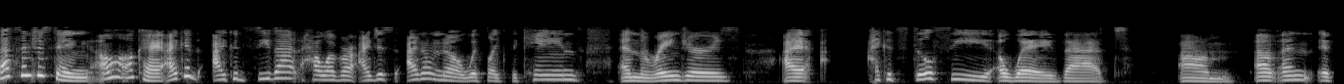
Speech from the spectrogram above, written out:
That's interesting. Oh, okay. I could I could see that. However, I just I don't know with like the Canes and the Rangers. I I could still see a way that um um and if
